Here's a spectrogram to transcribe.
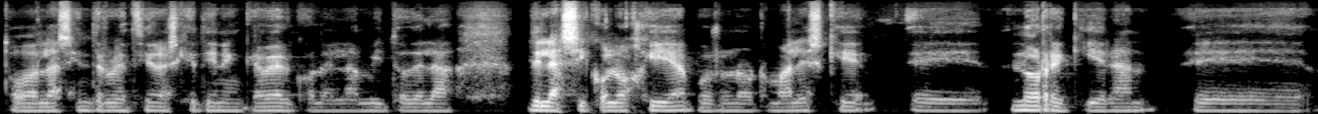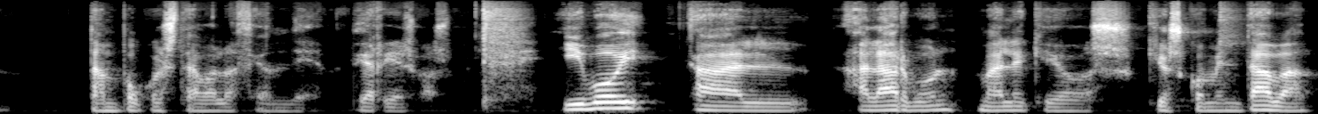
todas las intervenciones que tienen que ver con el ámbito de la, de la psicología, pues lo normal es que eh, no requieran eh, tampoco esta evaluación de, de, riesgos. Y voy al, al árbol, ¿vale? Que os, que os comentaba,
